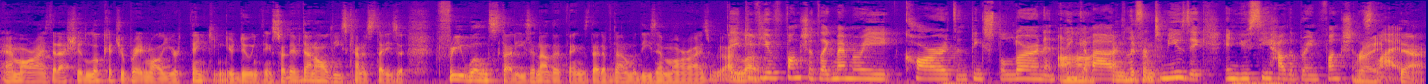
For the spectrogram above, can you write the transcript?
MRIs that actually look at your brain while you're thinking, you're doing things. So they've done all these kind of studies, uh, free will studies and other things that have done with these MRIs. They I love, give you functions like memory cards and things to learn and think uh-huh. about, and listen to music, and you see how the brain functions right. live. Yeah.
